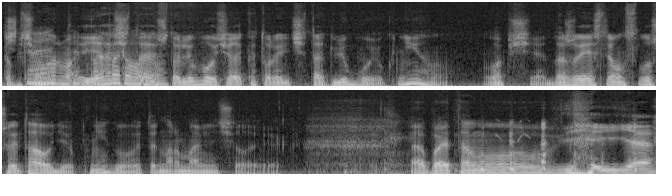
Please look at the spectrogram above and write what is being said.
почему Читаєте нормально? Я паперову? считаю, что любой человек, который читает любую книгу, вообще, даже если он слушает аудиокнигу, это нормальный человек. А поэтому я,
